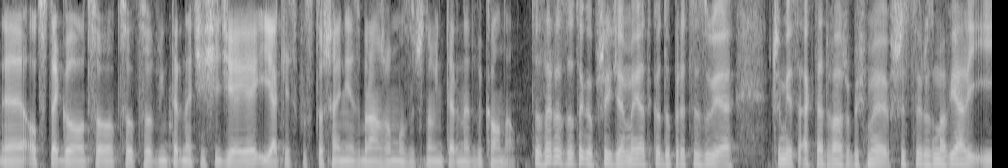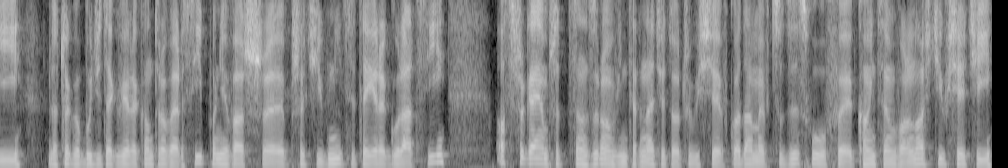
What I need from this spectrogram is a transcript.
e, od tego, co, co, co w internecie się dzieje i jakie spustoszenie z branżą muzyczną internet wykonał. To zaraz do tego przyjdziemy. Ja tylko doprecyzuję, czym jest Akta 2, żebyśmy wszyscy rozmawiali i dlaczego budzi tak wiele kontrowersji, ponieważ e, przeciwnicy tej regulacji Ostrzegają przed cenzurą w internecie, to oczywiście wkładamy w cudzysłów, y, końcem wolności w sieci,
